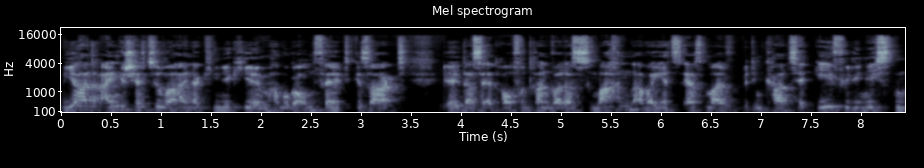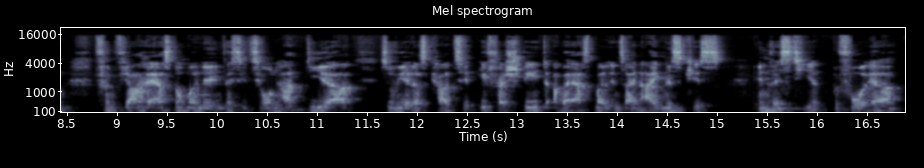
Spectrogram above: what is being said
Mir hat ein Geschäftsführer einer Klinik hier im Hamburger Umfeld gesagt, äh, dass er drauf und dran war, das zu machen, aber jetzt erstmal mit dem KZG für die nächsten fünf Jahre erst nochmal eine Investition hat, die er, so wie er das KZG versteht, aber erstmal in sein eigenes KISS investiert, bevor er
